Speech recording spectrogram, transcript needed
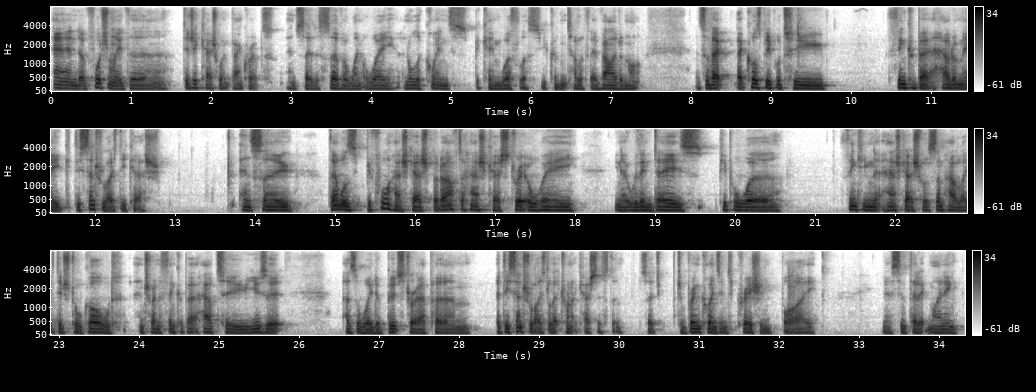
And unfortunately, the DigiCash went bankrupt, and so the server went away, and all the coins became worthless. You couldn't tell if they're valid or not, and so that that caused people to think about how to make decentralized Dcash. And so that was before Hashcash, but after Hashcash, straight away, you know, within days, people were thinking that Hashcash was somehow like digital gold and trying to think about how to use it as a way to bootstrap um, a decentralized electronic cash system. So to, to, bring coins into creation by you know, synthetic mining.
